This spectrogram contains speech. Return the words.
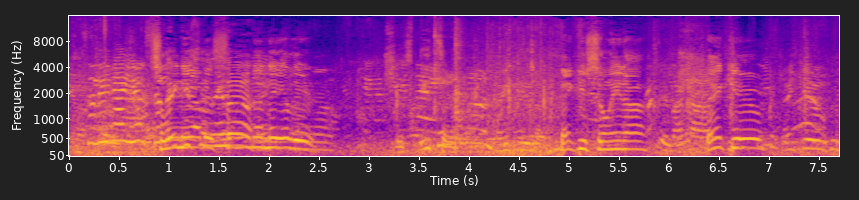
Selena. Selena, you Selena, you, Selena. Selena. Naylor. It's pizza. Thank you, Selena. Thank you. Thank you.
